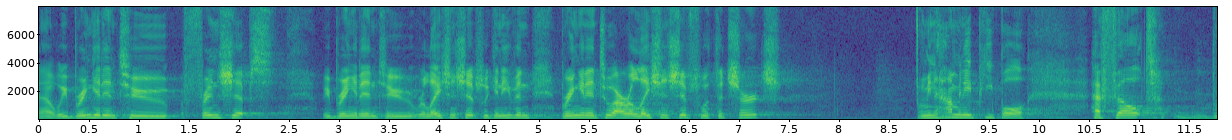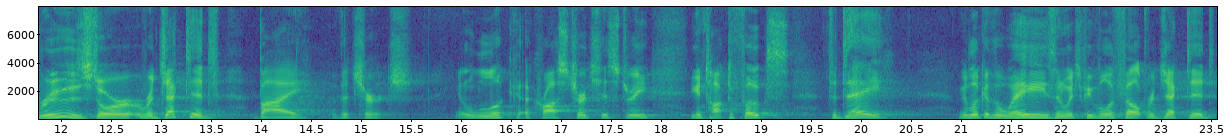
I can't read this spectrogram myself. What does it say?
Uh, we bring it into friendships, we bring it into relationships, we can even bring it into our relationships with the church. I mean, how many people have felt bruised or rejected by the church? You know, look across church history, you can talk to folks today we look at the ways in which people have felt rejected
